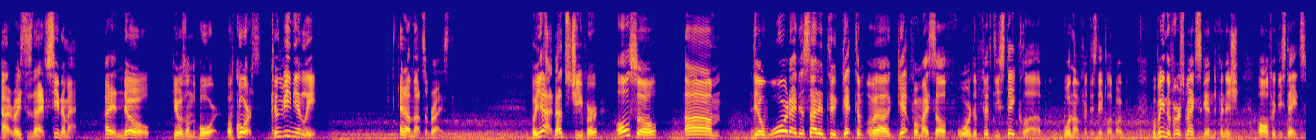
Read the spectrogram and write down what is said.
at races that I've seen him at. I didn't know he was on the board. Of course, conveniently. And I'm not surprised. But yeah, that's cheaper. Also, um, the award I decided to get to uh, get for myself for the 50 state club, well, not 50 state club, but for being the first Mexican to finish all 50 states.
